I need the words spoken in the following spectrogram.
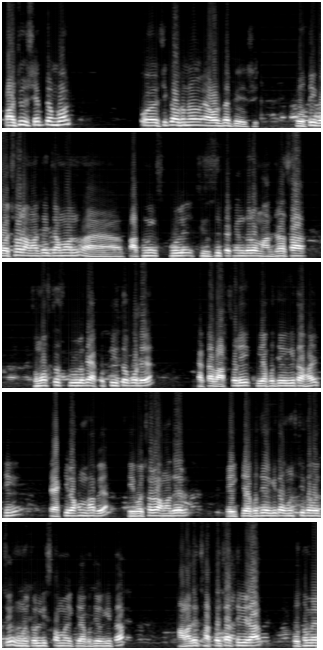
পাঁচই সেপ্টেম্বর শিক্ষা অ্যাওয়ার্ডটা পেয়েছি। প্রতি বছর আমাদের যেমন প্রাথমিক স্কুল শিশু শিক্ষা কেন্দ্র মাদ্রাসা সমস্ত স্কুলগুলোকে একত্রিত করে একটা বাৎসরিক ক্রীড়া প্রতিযোগিতা হয় ঠিক একই রকম ভাবে এই বছরও আমাদের এই ক্রীড়া প্রতিযোগিতা অনুষ্ঠিত হচ্ছে উনচল্লিশতম এই ক্রীড়া প্রতিযোগিতা। আমাদের ছাত্রছাত্রীরা প্রথমে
